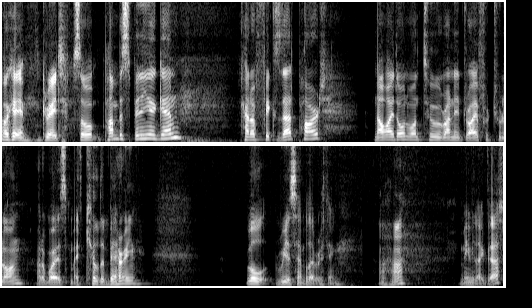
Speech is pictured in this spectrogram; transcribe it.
Okay, great. So pump is spinning again. Kind of fix that part. Now I don't want to run it dry for too long, otherwise it might kill the bearing. We'll reassemble everything. Uh-huh, maybe like that.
